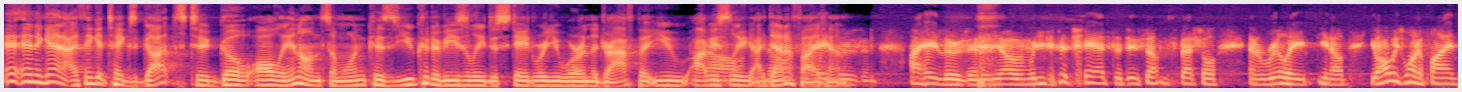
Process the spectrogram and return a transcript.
and, and, again, I think it takes guts to go all in on someone because you could have easily just stayed where you were in the draft, but you obviously no, identified no, I hate him. Losing. I hate losing. And, you know, and when you get a chance to do something special and really, you know, you always want to find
